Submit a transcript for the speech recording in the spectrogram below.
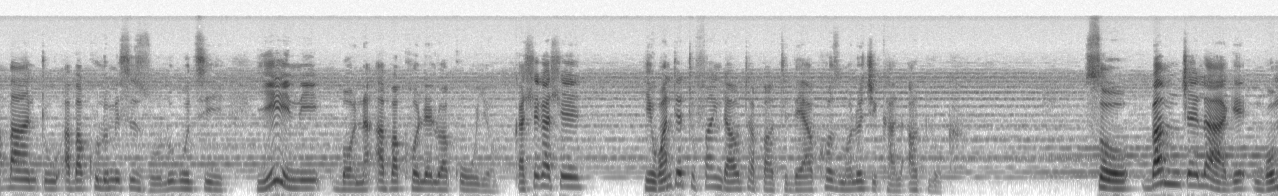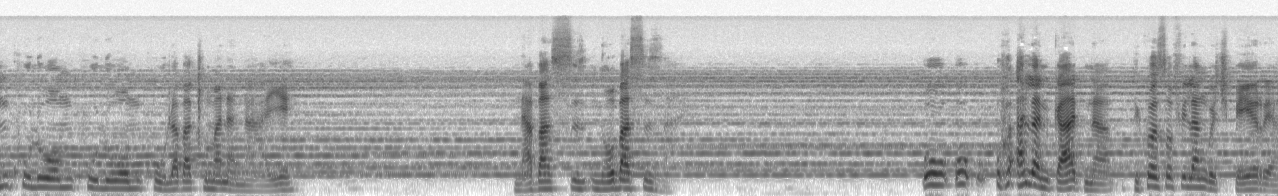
abantu abakhuluma isiZulu ukuthi yini bona abakholelwa kuyo. Kahle kahle he wanted to find out about their cosmological outlook. So bamtshela ke ngomkhulu womkhulu womkhulu abaxhumana naye nobasizayo u-Alan Gardner because of i-language barrier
